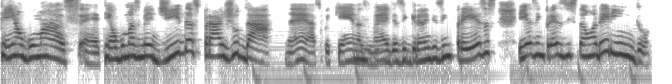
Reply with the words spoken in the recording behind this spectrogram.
tem, algumas, é, tem algumas medidas para ajudar né, as pequenas, uhum. médias e grandes empresas, e as empresas estão aderindo.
